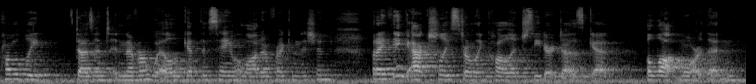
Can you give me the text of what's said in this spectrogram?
probably doesn't and never will get the same a lot of recognition. But I think actually Sterling College theater does get a lot more than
